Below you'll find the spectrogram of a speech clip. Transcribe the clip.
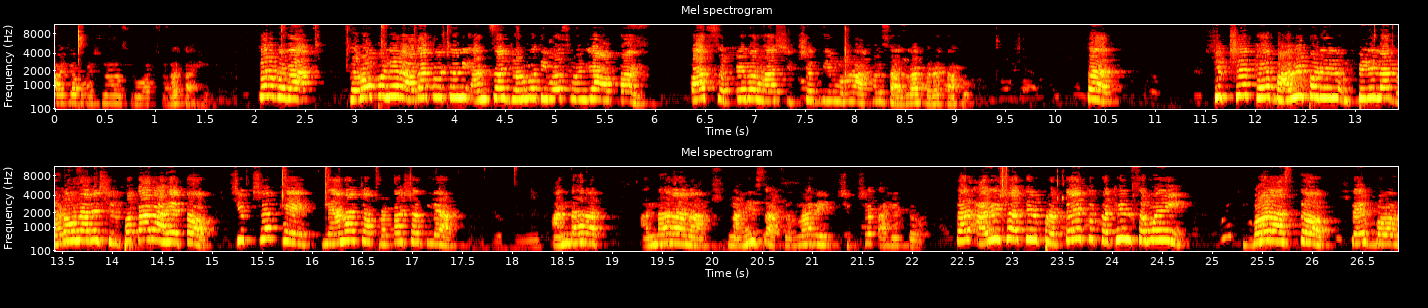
माझ्या भाषणाला सुरुवात करत आहे. तर बघा सर्वपल्ली राधाकृष्णन यांचा जन्मदिवस म्हणजे आपण पाच सप्टेंबर हा शिक्षक दिन म्हणून आपण साजरा करत आहोत. तर शिक्षक हे भावी पिढीला घडवणारे शिल्पकार आहेत. शिक्षक हे ज्ञानाच्या प्रकाशातल्या अंधारात अंधाराला नाहीसा करणारे शिक्षक आहेत. तर आयुष्यातील प्रत्येक कठीण समयी बळ असत ते बळ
